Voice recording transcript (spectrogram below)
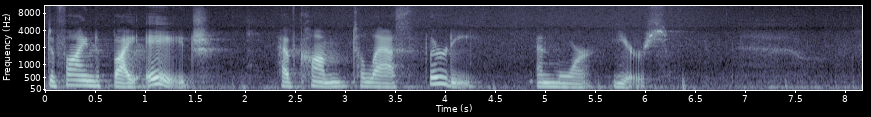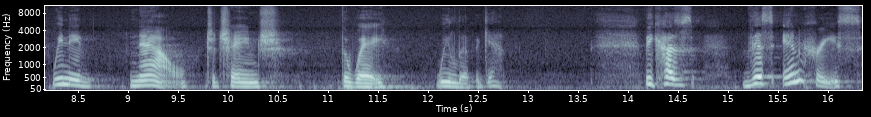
defined by age have come to last 30 and more years. We need now to change the way we live again. Because this increase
